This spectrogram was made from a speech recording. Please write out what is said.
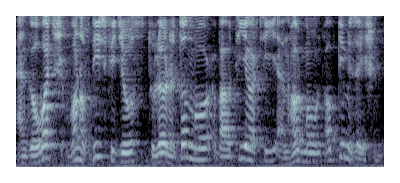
and go watch one of these videos to learn a ton more about TRT and hormone optimization.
